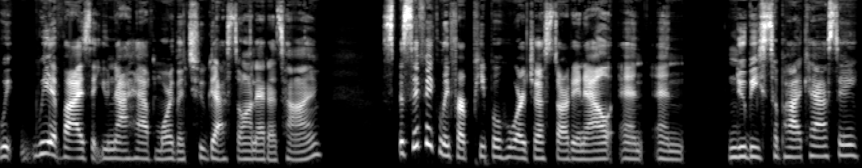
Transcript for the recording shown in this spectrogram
we, we advise that you not have more than two guests on at a time specifically for people who are just starting out and and newbies to podcasting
